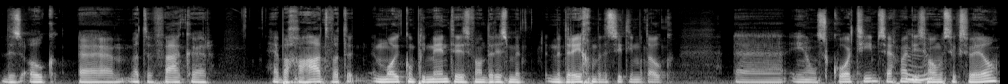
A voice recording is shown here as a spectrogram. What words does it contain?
dus ook eh, wat we vaker hebben gehad. Wat een mooi compliment is, want er is met, met regelmaat, er zit iemand ook eh, in ons core team, zeg maar, die is Mhm. homoseksueel.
